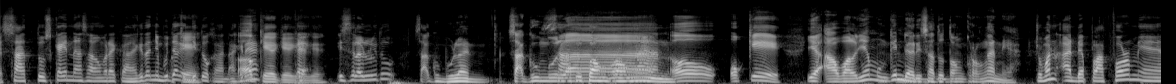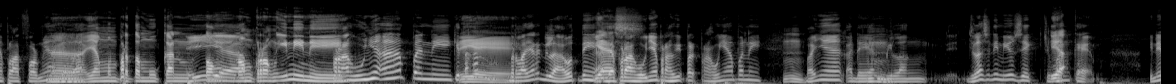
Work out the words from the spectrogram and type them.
yes. satu skena sama mereka. Nah, kita nyebutnya kayak Oke. gitu kan. Akhirnya oke, oke, kayak oke. istilah dulu itu sak gumbulan. Sak gumbulan. Satu tongkrongan. Oh, oke. Ya awalnya mungkin dari satu tongkrongan ya. Cuman ada platformnya. Platformnya Nah, adalah yang mempertemukan tong- Iya. nongkrong ini nih. perahunya apa nih? Kita kan Iya. berlayar di laut nih. Ada Yes. perahunya, perahu perahunya apa nih? Hmm. Banyak. Ada yang Hmm. bilang jelas ini music, cuman Iya. kayak ini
